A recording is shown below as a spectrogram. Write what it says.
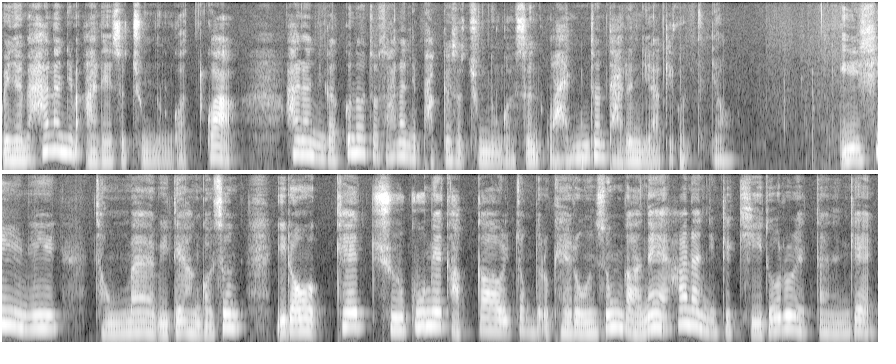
왜냐하면 하나님 안에서 죽는 것과 하나님과 끊어져서 하나님 밖에서 죽는 것은 완전 다른 이야기거든요. 이 시인이 정말 위대한 것은 이렇게 죽음에 가까울 정도로 괴로운 순간에 하나님께 기도를 했다는 게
